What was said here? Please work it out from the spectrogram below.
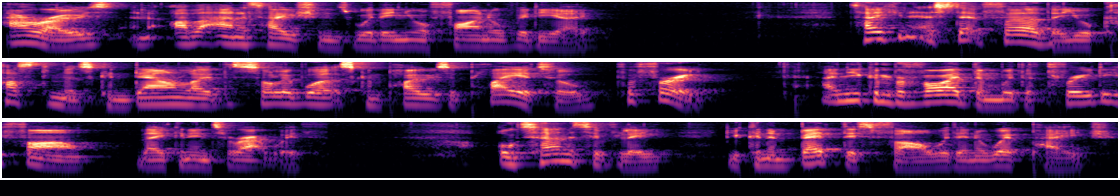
arrows and other annotations within your final video. Taking it a step further, your customers can download the SOLIDWORKS Composer Player tool for free, and you can provide them with a 3D file they can interact with. Alternatively, you can embed this file within a web page.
